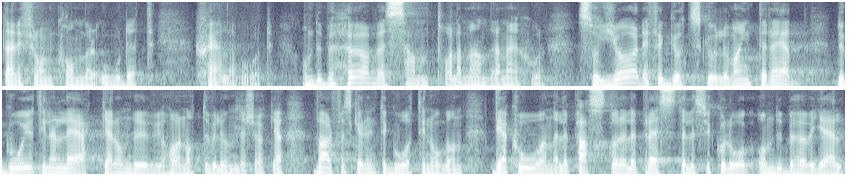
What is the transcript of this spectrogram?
Därifrån kommer ordet själavård. Om du behöver samtala med andra människor, så gör det för Guds skull och var inte rädd. Du går ju till en läkare om du har något du vill undersöka. Varför ska du inte gå till någon diakon, eller pastor, eller präst eller psykolog om du behöver hjälp?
